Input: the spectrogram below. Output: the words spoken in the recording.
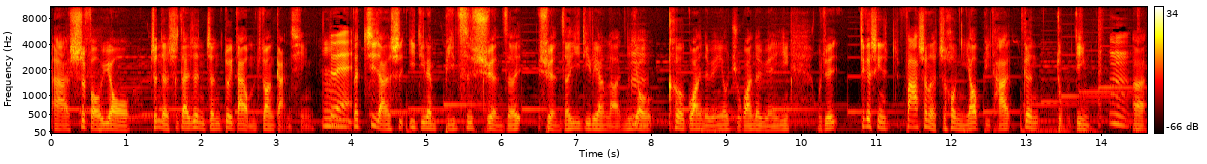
啊，是否有真的是在认真对待我们这段感情？嗯。对。那既然是异地恋，彼此选择选择异地恋了，你有客观的原因，有主观的原因，我觉得这个事情发生了之后，你要比他更笃定。嗯。啊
